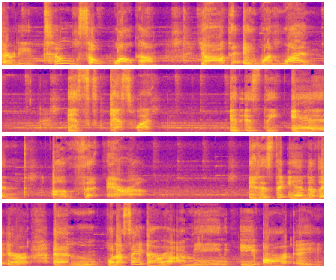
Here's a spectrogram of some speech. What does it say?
32. So, welcome. Y'all, the 811 is, guess what? It is the end of the era. It is the end of the era. And when I say era, I mean E R A.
